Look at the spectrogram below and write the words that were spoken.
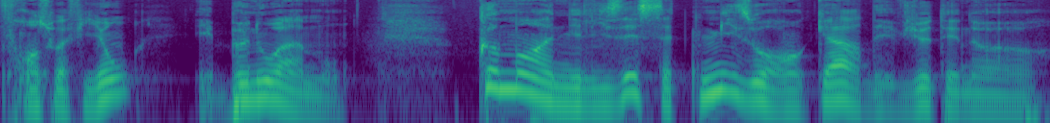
François Fillon et Benoît Hamon. Comment analyser cette mise au rencard des vieux ténors?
